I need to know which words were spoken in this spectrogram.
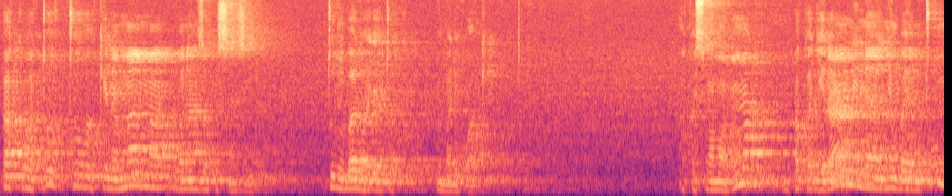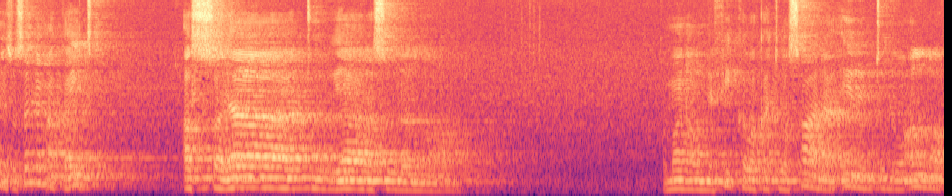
Mpaka watoto wakina mama wanaanza kusinzia. Mtume bado hajatoka nyumbani kwake akasimama Umar mpaka jirani na nyumba ya mtume sallallahu akaita as-salatu ya rasulullah kwa maana umefika wakati wa sala ewe mtume wa Allah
